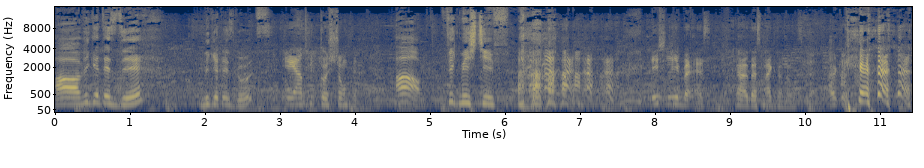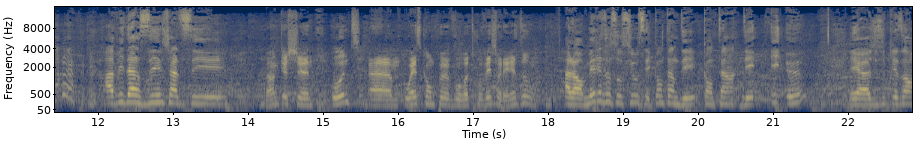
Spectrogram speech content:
Ah, wie geht es dir? Wie geht es gut? Et un truc cochon peut-être. Ah, fick mich tief. Ich liebe es. Ah, das McDonald's. Ok. Auf Wiedersehen, Schatzi. Dankeschön. Und euh, où est-ce qu'on peut vous retrouver sur les réseaux? Alors, mes réseaux sociaux, c'est Quentin D, Quentin D et E. Et euh, je suis présent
